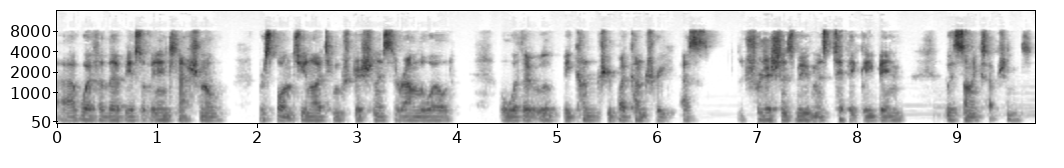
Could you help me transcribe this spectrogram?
uh, whether there'll be a sort of an international response uniting traditionalists around the world, or whether it will be country by country, as the traditionalist movement has typically been, with some exceptions.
